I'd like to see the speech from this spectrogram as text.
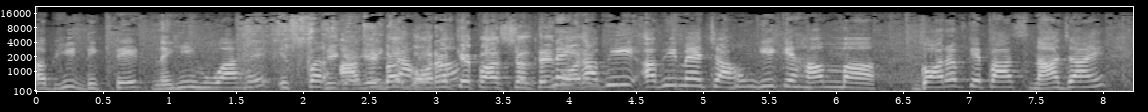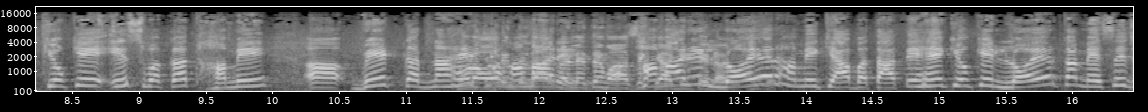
अभी डिक्टेट नहीं हुआ है। इस पर आगे एक बार गौरव के पास चलते हैं नहीं अभी अभी मैं चाहूँगी कि हम uh, गौरव के पास ना जाएँ क्योंकि इस वक्त हमें आ, वेट करना है जो हमारे हमारे लॉयर हमें क्या बताते हैं क्योंकि लॉयर का मैसेज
